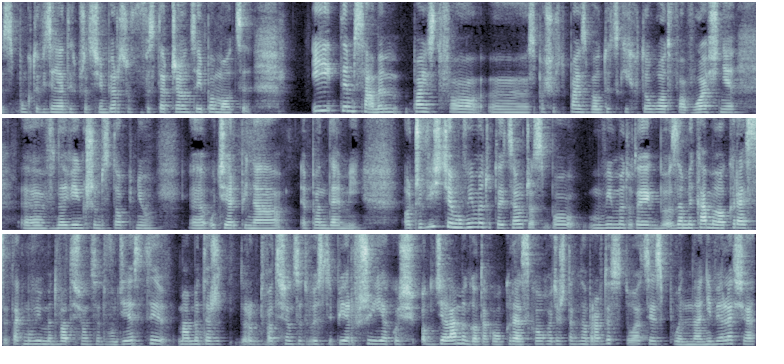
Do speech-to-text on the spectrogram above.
z punktu widzenia tych przedsiębiorców, wystarczającej pomocy. I tym samym państwo y, spośród państw bałtyckich to Łotwa właśnie y, w największym stopniu y, ucierpi na pandemii. Oczywiście mówimy tutaj cały czas, bo mówimy tutaj jakby zamykamy okresy, tak mówimy 2020, mamy też rok 2021 i jakoś oddzielamy go taką kreską, chociaż tak naprawdę sytuacja jest płynna, niewiele się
